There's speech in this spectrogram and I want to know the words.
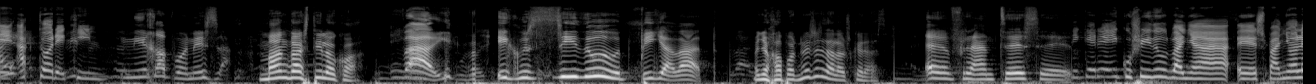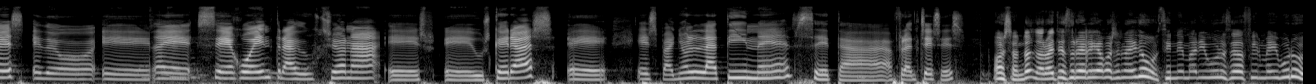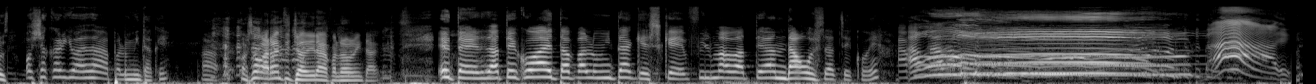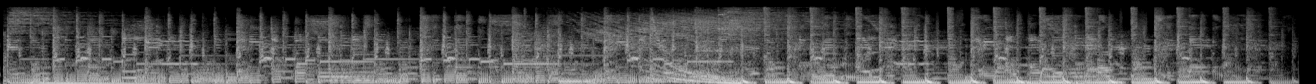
e, aktorekin. Ni japonesa. Manga estilokoa. Bai. Ikusi dut pila bat. Baina japonez ez da euskeraz. E, frantzese. Nik ere ikusi dut, baina eh, espainolez edo eh, eh, zegoen tradukziona eh, es- eh, euskeraz, eh, espainol latinez eta frantsesez. Oso, ondo, norbait ez zure gehiago esan nahi du? Zinemari buruz edo filmei buruz? Osakarioa da palomitak, eh? Ah, oso garrantzitsua dira palomitak. Eta erdatekoa eta palomitak eske filma batean dago esatzeko, eh? Agur!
